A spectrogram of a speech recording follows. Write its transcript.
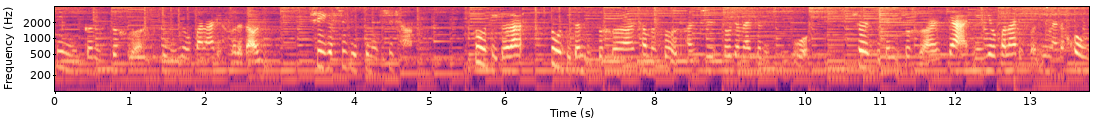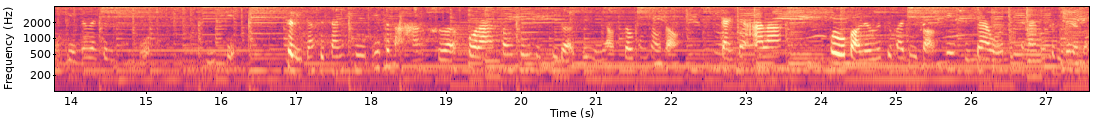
濒格里斯河、西临幼发拉底河的岛屿，是一个世界性的市场。溯底格拉、溯底格里斯河上的所有船只都将在这里停泊；顺底格里斯河而下，沿幼发拉底河运来的货物也将在这里停泊、一切。这里将是山区伊斯法罕和霍拉桑苏地区的最重要交通要道。感谢阿拉，为我保留了这块地方，并使在我之前来过这里的人们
